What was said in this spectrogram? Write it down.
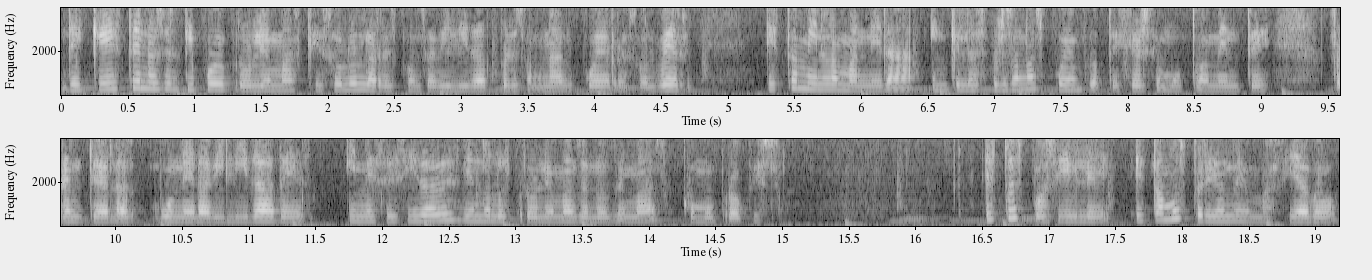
de que este no es el tipo de problemas que solo la responsabilidad personal puede resolver, es también la manera en que las personas pueden protegerse mutuamente frente a las vulnerabilidades y necesidades viendo los problemas de los demás como propios. Esto es posible, estamos perdiendo demasiado,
